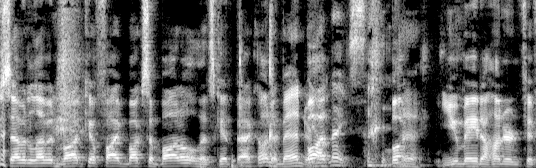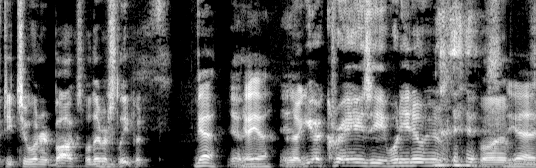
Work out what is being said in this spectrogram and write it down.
7 Eleven vodka, five bucks a bottle. Let's get back on Commander. it. But, Nice. but you made 150, 200 bucks while they were mm-hmm. sleeping. Yeah, yeah, yeah, You're like, you're crazy. What are you doing? Well, I'm- yeah.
